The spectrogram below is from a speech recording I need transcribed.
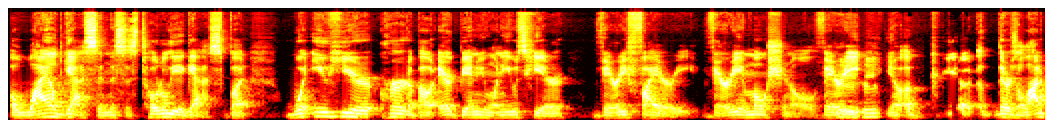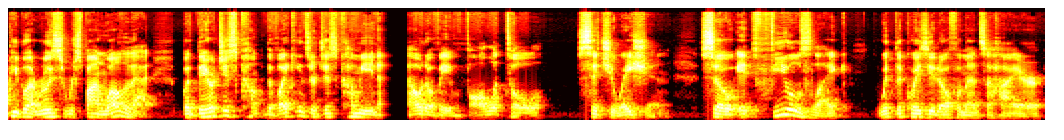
a wild guess, and this is totally a guess, but what you hear heard about Eric Bieniemy when he was here, very fiery, very emotional, very mm-hmm. you, know, a, you, know, There's a lot of people that really respond well to that, but they're just com- the Vikings are just coming out of a volatile situation, so it feels like with the Kwesi Adofo-Mensah hire,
